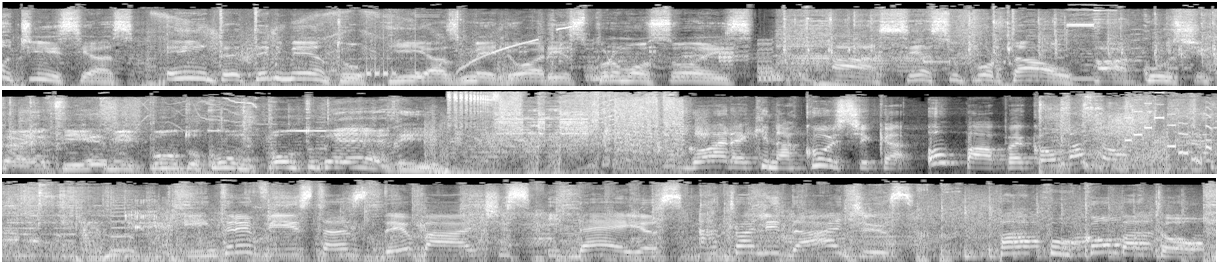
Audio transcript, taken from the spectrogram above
notícias, entretenimento e as melhores promoções. Acesse o portal acústicafm.com.br. Agora aqui na Acústica, o papo é com batom. Entrevistas, debates, ideias, atualidades. Papo com batom.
